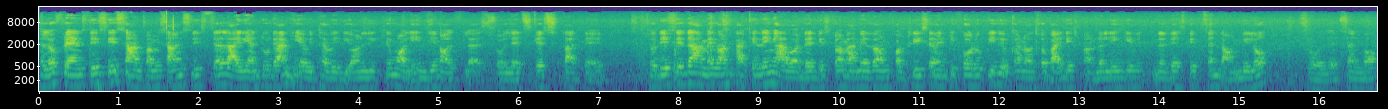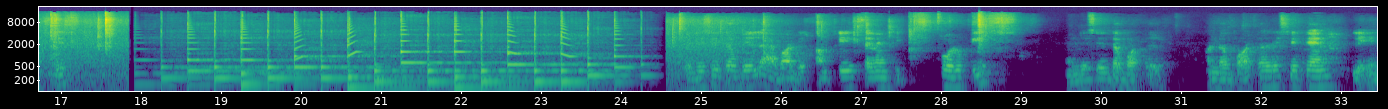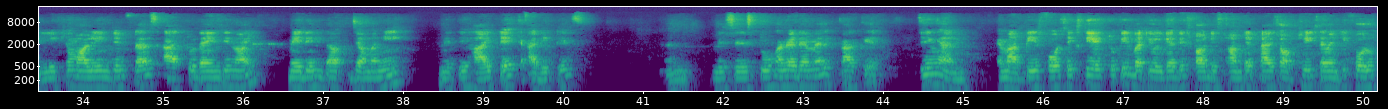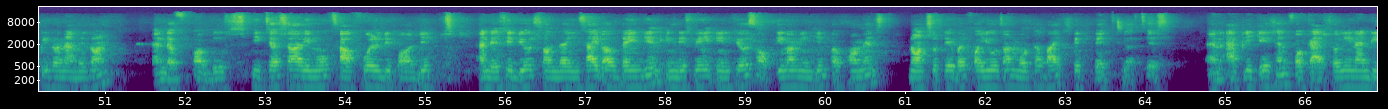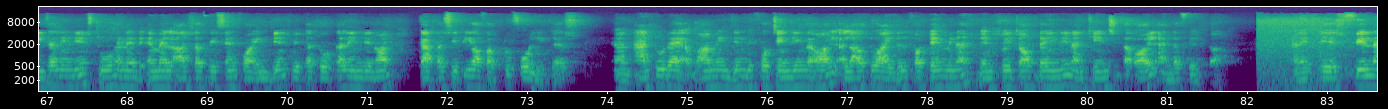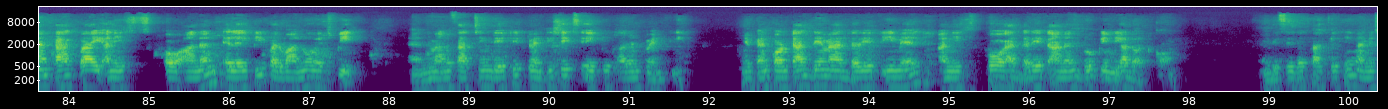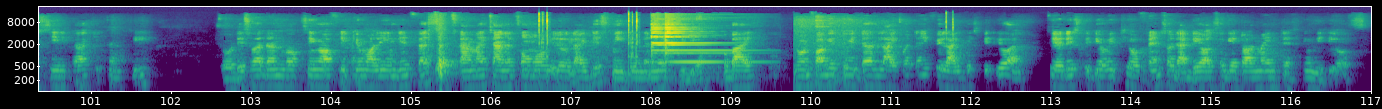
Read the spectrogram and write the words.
Hello friends, this is Sam from Ishan's Digital Diary and today I'm here with a video on Liqui Moly engine oil flush. So let's get started. So this is the Amazon packaging. I ordered this from Amazon for 374 rupees. You can also buy this from the link in the description down below. So let's unbox this. So this is the bill. I bought this from 374 rupees. And this is the bottle. On the bottle is written li- Liqui Moly engine Flush add to the engine oil made in the Germany with the high tech additive. And this is 200 ml packaging and MRP is 468 rupees, but you will get this for discounted price of 374 rupees on Amazon. And of, of these features are remove full deposits and residues from the inside of the engine. In this way, it ensures optimum engine performance, not suitable for use on motorbikes with wet clutches. An application for gasoline and diesel engines, 200 ml are sufficient for engines with a total engine oil capacity of up to 4 liters. And add to the warm engine before changing the oil. Allow to idle for 10 minutes, then switch off the engine and change the oil and the filter. And it is filled and packed by Anisco Anand LLP Parwanoo HP and manufacturing date is 26 8 2020. You can contact them at the rate email anisco at the rate anandgroupindia.com. And this is the packaging and it's sealed pack you can see. So this was the unboxing of Liqui Moly engine Flush. Subscribe my channel for more videos like this. Meet you in the next video. Bye. Don't forget to hit the like button if you like this video and share this video with your friends so that they also get all my interesting videos.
